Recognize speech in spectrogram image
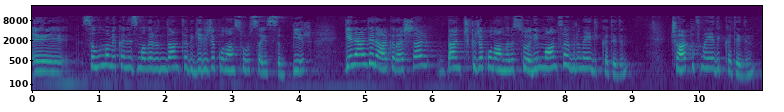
Ee, savunma mekanizmalarından tabii gelecek olan soru sayısı bir. Genelde de arkadaşlar ben çıkacak olanları söyleyeyim. Mantığa bürümeye dikkat edin. Çarpıtmaya dikkat edin.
